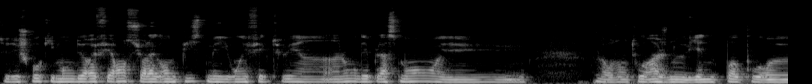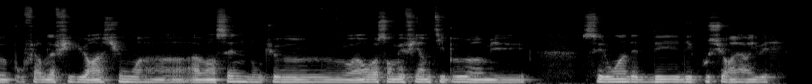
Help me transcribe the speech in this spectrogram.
C'est des chevaux qui manquent de référence sur la grande piste, mais ils vont effectuer un, long déplacement et leurs entourages ne viennent pas pour, euh, faire de la figuration à, Vincennes, donc euh, on va s'en méfier un petit peu, hein, mais c'est loin d'être des, des coups sûrs à l'arrivée.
